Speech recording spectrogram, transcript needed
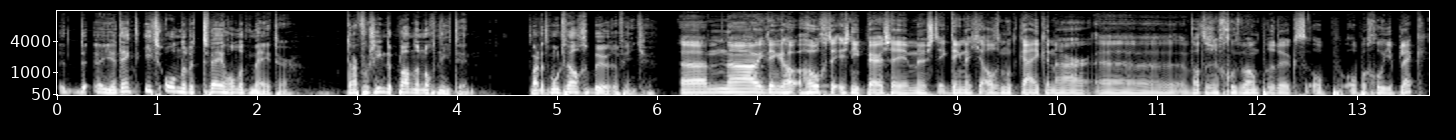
de, je denkt iets onder de 200 meter. Daar voorzien de plannen nog niet in. Maar dat moet wel gebeuren, vind je? Um, nou, ik denk ho hoogte is niet per se een must. Ik denk dat je altijd moet kijken naar uh, wat is een goed woonproduct op, op een goede plek.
